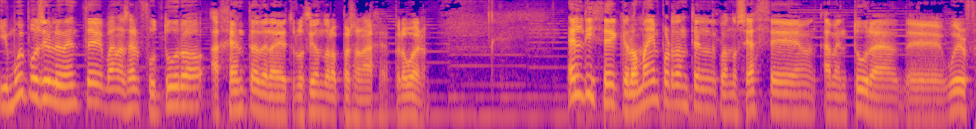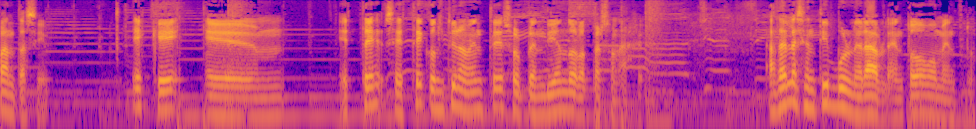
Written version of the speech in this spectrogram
y muy posiblemente van a ser futuros agentes de la destrucción de los personajes. Pero bueno, él dice que lo más importante cuando se hace aventura de Weird Fantasy es que eh, se esté continuamente sorprendiendo a los personajes. Hacerles sentir vulnerables en todo momento.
